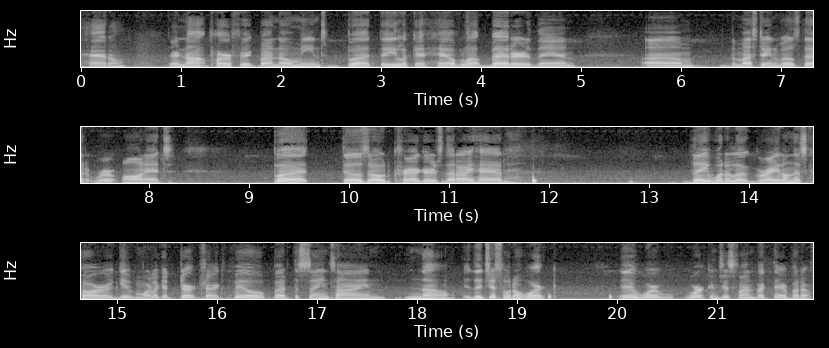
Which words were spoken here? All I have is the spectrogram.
had them. They're not perfect by no means, but they look a hell of a lot better than um, the Mustang wheels that were on it. But those old Cragars that I had, they would have looked great on this car. Give more like a dirt track feel, but at the same time, no, they just wouldn't work. It were working just fine back there, but up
